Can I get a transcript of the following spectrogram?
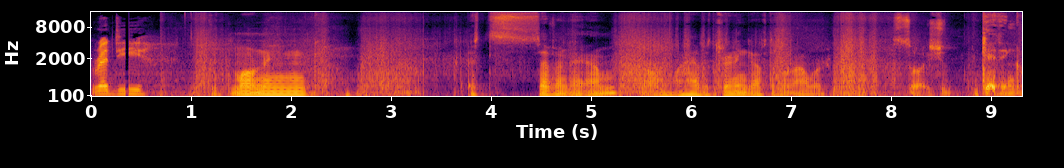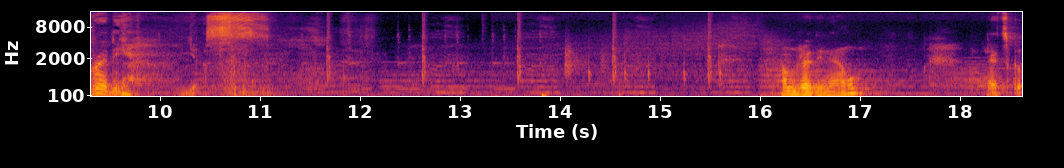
ready. Good morning. It's 7 a.m. So um, I have a training after one hour. So I should getting ready. Yes. I'm ready now. Let's go.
